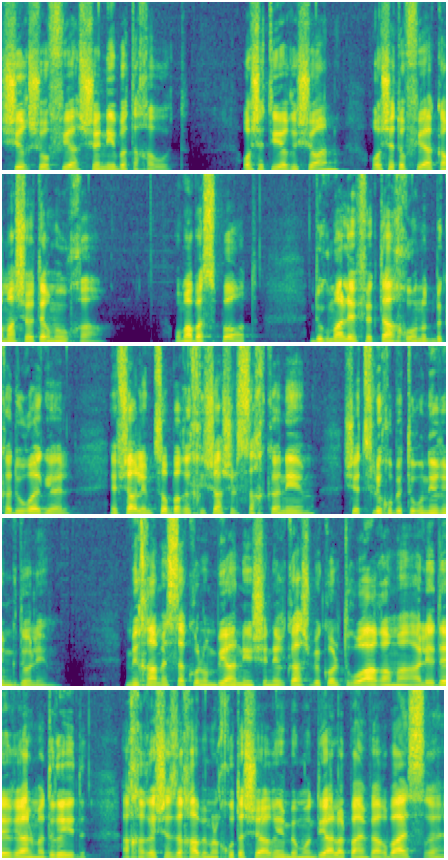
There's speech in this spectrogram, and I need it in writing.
שיר שהופיע שני בתחרות. או שתהיה ראשון, או שתופיע כמה שיותר מאוחר. ומה בספורט? דוגמה לאפקט האחרונות בכדורגל אפשר למצוא ברכישה של שחקנים שהצליחו בטורנירים גדולים. מחמאס הקולומביאני שנרכש בכל תרועה רמה על ידי ריאל מדריד, אחרי שזכה במלכות השערים במונדיאל 2014,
